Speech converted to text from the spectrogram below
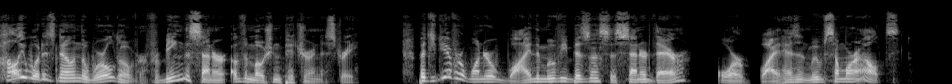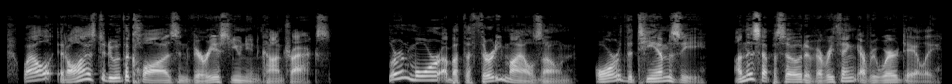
Hollywood is known the world over for being the center of the motion picture industry. But did you ever wonder why the movie business is centered there? Or why it hasn't moved somewhere else? Well, it all has to do with the clause in various union contracts. Learn more about the 30 mile zone, or the TMZ, on this episode of Everything Everywhere Daily.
